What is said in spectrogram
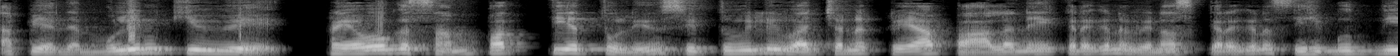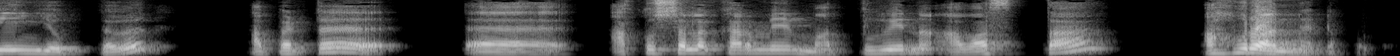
අපි දැන් මුලින් කිව්වේ ප්‍රයෝග සම්පත්තිය තුළින් සිතුවිලි වචන ක්‍රියා පාලනය කරගෙන වෙනස් කරගෙන සිහිබුද්ධියෙන් යුක්තව අපිට අකුසල කර්මයේ මතුවෙන අවස්ථා අහුරන්නට පුළුවන්.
